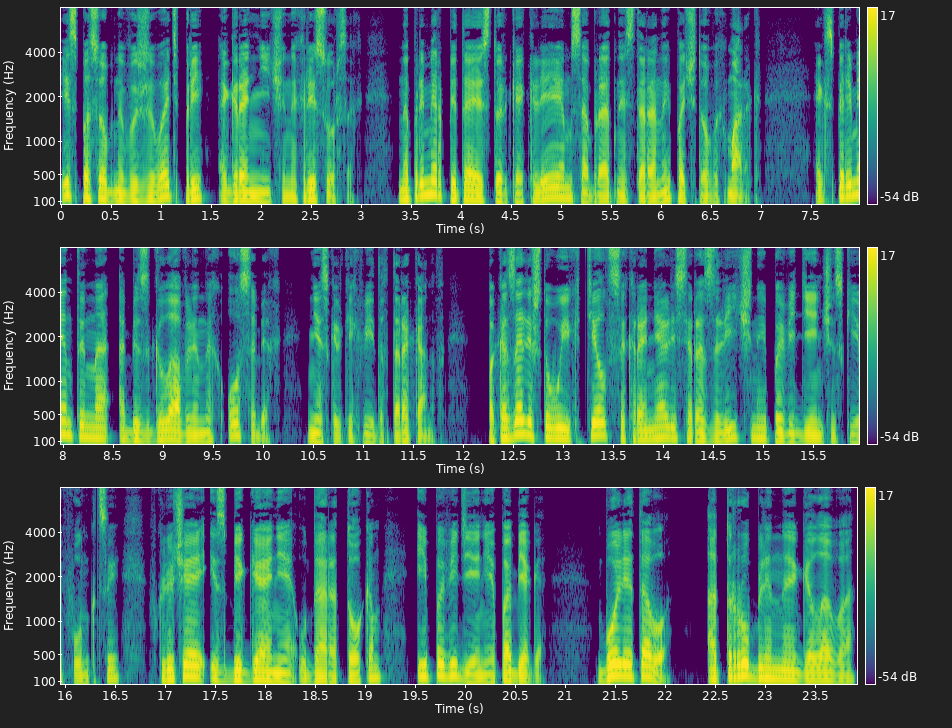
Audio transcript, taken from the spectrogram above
и способны выживать при ограниченных ресурсах — например, питаясь только клеем с обратной стороны почтовых марок. Эксперименты на обезглавленных особях нескольких видов тараканов показали, что у их тел сохранялись различные поведенческие функции, включая избегание удара током и поведение побега. Более того, отрубленная голова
